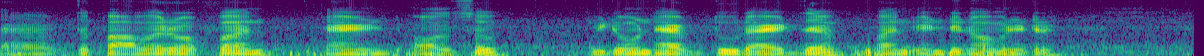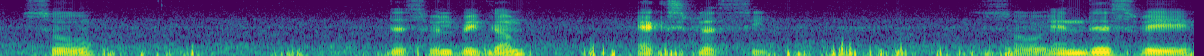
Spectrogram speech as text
uh, the power of 1 and also we don't have to write the 1 in denominator. So this will become x plus c. So in this way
